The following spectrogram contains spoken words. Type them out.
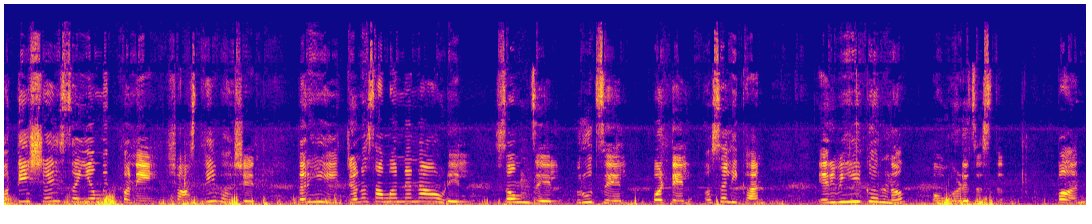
अतिशय संयमितपणे शास्त्रीय भाषेत तरीही जनसामान्यांना आवडेल. समजेल रुचेल पटेल असं लिखाण एरवीही करणं अवघडच असतं. पण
